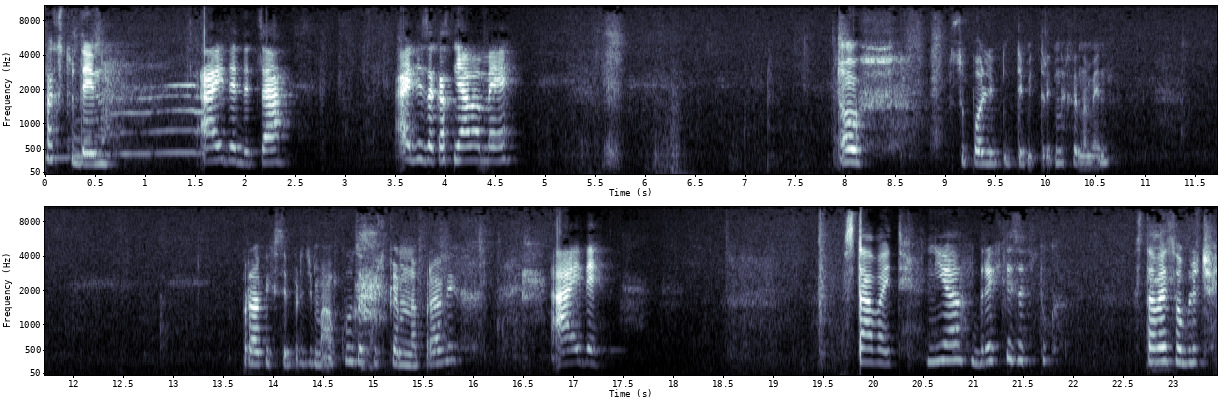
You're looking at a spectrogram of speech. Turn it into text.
Пак студено. Айде, деца. Айде, закъсняваме. Оф, суполипните ми тръгнаха на мен. Правих се преди малко, закускам направих. Айде! Ставайте. Ния, дрехите са ти тук. Ставай се обличай.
